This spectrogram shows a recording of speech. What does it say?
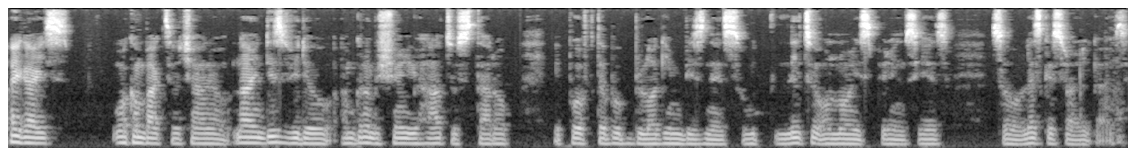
hi guys welcome back to the channel. Now in this video i'm going to be showing you how to start up a profitable blogging business with little or no experience yes? So let's get started guys.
